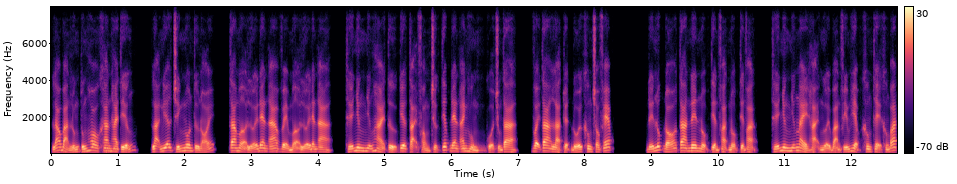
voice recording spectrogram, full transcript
Lão bản lúng túng ho khan hai tiếng lại nghĩa chính ngôn từ nói ta mở lưới đen a về mở lưới đen a thế nhưng những hải tử kia tại phòng trực tiếp đen anh hùng của chúng ta vậy ta là tuyệt đối không cho phép. Đến lúc đó ta nên nộp tiền phạt nộp tiền phạt thế nhưng những này hại người bàn phím hiệp không thể không bắt.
